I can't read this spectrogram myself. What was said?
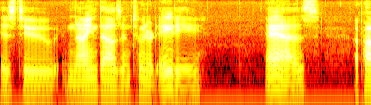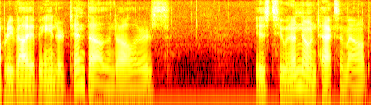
is to 9,280 as a property value of $810,000 is to an unknown tax amount,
